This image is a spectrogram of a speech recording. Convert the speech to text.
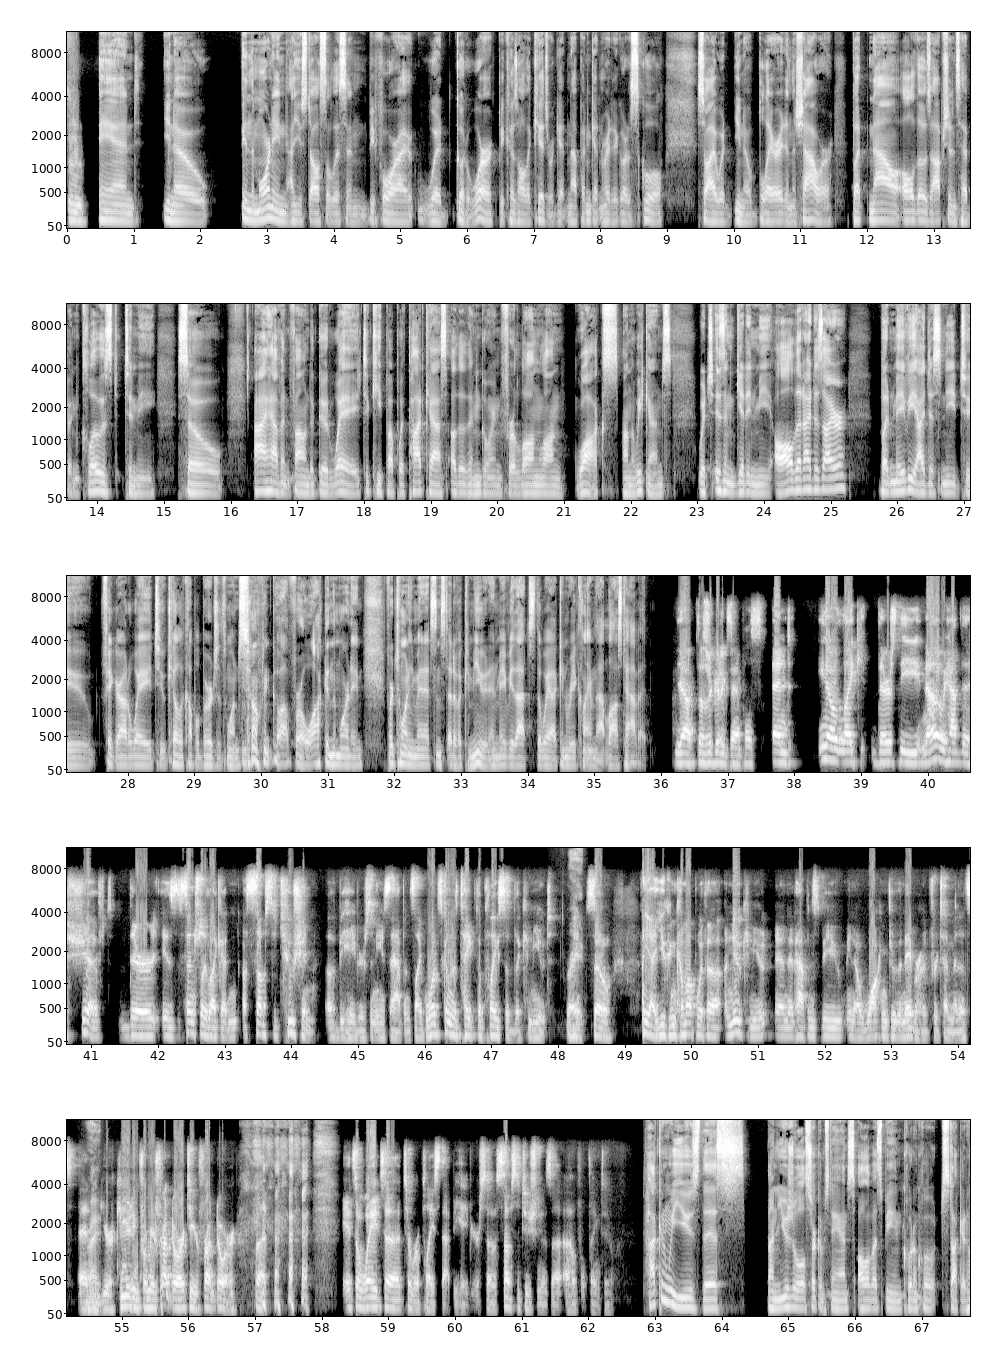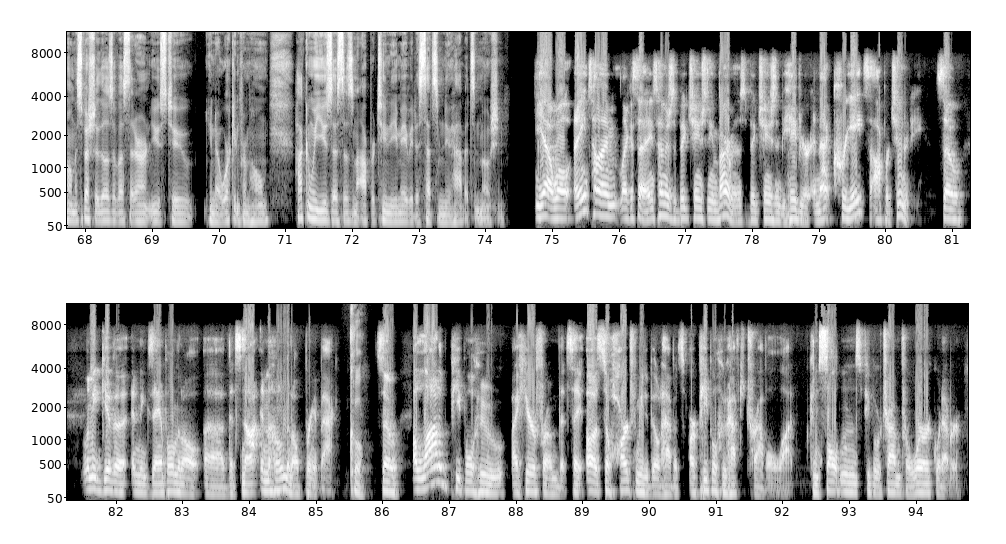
Mm. And, you know, in the morning, I used to also listen before I would go to work because all the kids were getting up and getting ready to go to school. So I would, you know, blare it in the shower. But now all those options have been closed to me. So I haven't found a good way to keep up with podcasts other than going for long, long walks on the weekends, which isn't getting me all that I desire. But maybe I just need to figure out a way to kill a couple birds with one stone and go out for a walk in the morning for 20 minutes instead of a commute. And maybe that's the way I can reclaim that lost habit. Yeah, those are good examples. And you know, like there's the now that we have this shift, there is essentially like a, a substitution of behaviors that needs to happen. It's like what's going to take the place of the commute, right? right. So, yeah, you can come up with a, a, new commute, and it happens to be you know walking through the neighborhood for ten minutes, and right. you're commuting from your front door to your front door, but it's a way to to replace that behavior. So substitution is a, a helpful thing too. How can we use this unusual circumstance, all of us being quote unquote stuck at home, especially those of us that aren't used to, you know, working from home, how can we use this as an opportunity maybe to set some new habits in motion? Yeah, well, anytime, like I said, anytime there's a big change in the environment, there's a big change in behavior, and that creates opportunity. So let me give a, an example, and then I'll uh, that's not in the home, and I'll bring it back. Cool. So a lot of people who I hear from that say, "Oh, it's so hard for me to build habits," are people who have to travel a lot consultants, people who are traveling for work, whatever.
